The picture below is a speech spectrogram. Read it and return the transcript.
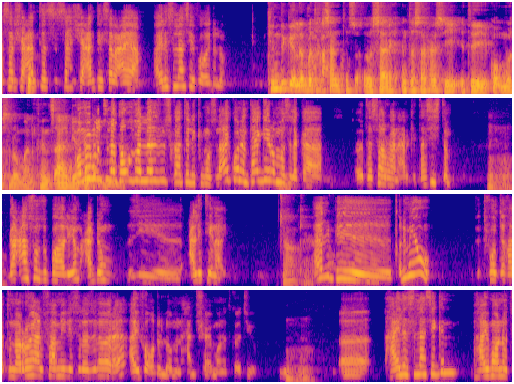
1969 ሃይለ ስላሴ ፈቂድሎም ክንዲ ገለ ቤተክርስትያን እንተሰርሕ- እንተሰርሑ ሲ እቲ ከምኡ መስሎ ማለት ህንፃ ጌርካ ከምኡ ይመስሎ ተው ዘሎ ህዝብስ ካቶሊክ ይመስሎ ኣይኮነ እንታይ ገይሮም መስለካ ተስፋ ብርሃን ዓርኪ እታ ሲስተም እህ፣ ጋዓሶ ዝበሃሉ እዮም ዓዶም እዚ ዓሌቴና እዩ ኦኬ ሕዚ ብቅድሚኡ ትፈልጦ ኢካ እቲ ናይ ሮያል ፋሚሊ ስለ ዝነበረ ኣይፈቅድሎምን ሓድሽ ሃይማኖት ክእትዩ እህ፣ ሃይለ ስላሴ ግን ሃይማኖት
